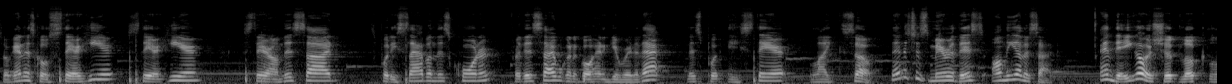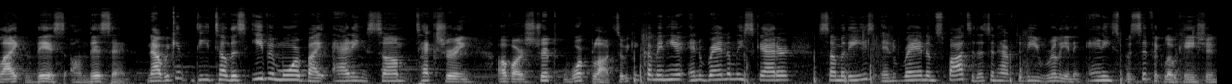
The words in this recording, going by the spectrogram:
So again, let's go stair here, stair here, stair on this side. Let's put a slab on this corner. For this side, we're to go ahead and get rid of that. Let's put a stair like so. Then let's just mirror this on the other side. And there you go, it should look like this on this end. Now we can detail this even more by adding some texturing of our stripped warp block. So we can come in here and randomly scatter some of these in random spots. It doesn't have to be really in any specific location,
